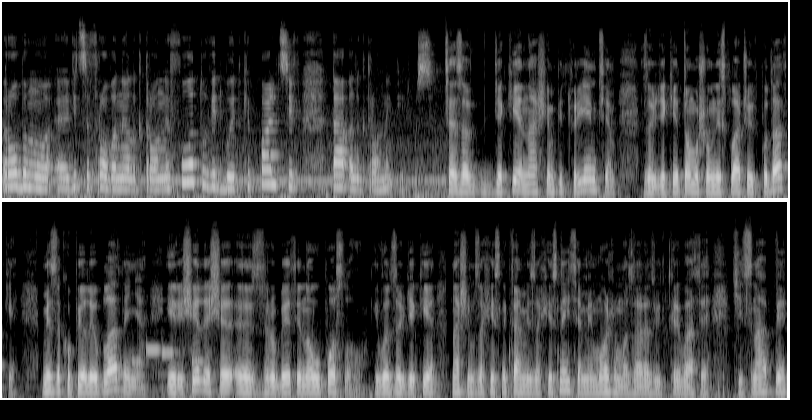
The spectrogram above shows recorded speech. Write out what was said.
Робимо е, відцифроване електронне фото, відбитки пальців та електронний підпис. Це завдяки нашим підприємцям, завдяки тому, що вони сплачують податки. Ми закупили обладнання і вирішили ще зробити нову послугу. І от завдяки нашим захисникам і захисницям ми можемо зараз відкривати ті ЦНАПи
